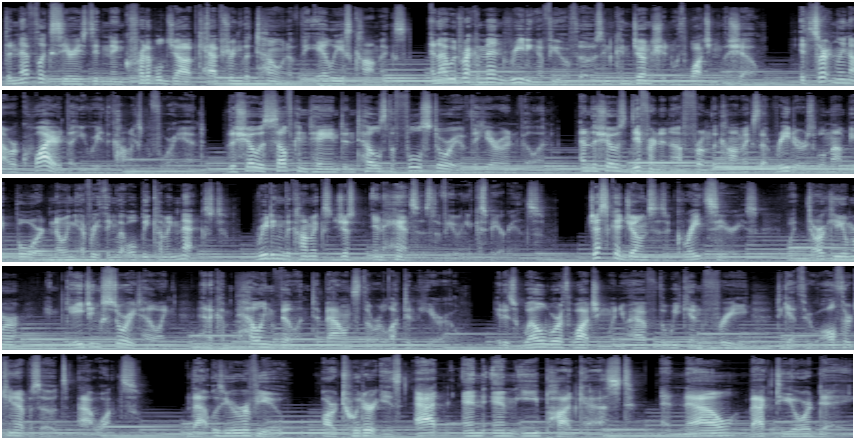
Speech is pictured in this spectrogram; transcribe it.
The Netflix series did an incredible job capturing the tone of the Alias comics, and I would recommend reading a few of those in conjunction with watching the show. It's certainly not required that you read the comics beforehand. The show is self contained and tells the full story of the hero and villain, and the show is different enough from the comics that readers will not be bored knowing everything that will be coming next. Reading the comics just enhances the viewing experience. Jessica Jones is a great series, with dark humor, engaging storytelling, and a compelling villain to balance the reluctant hero. It is well worth watching when you have the weekend free to get through all 13 episodes at once. That was your review. Our Twitter is at NME Podcast. And now, back to your day.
